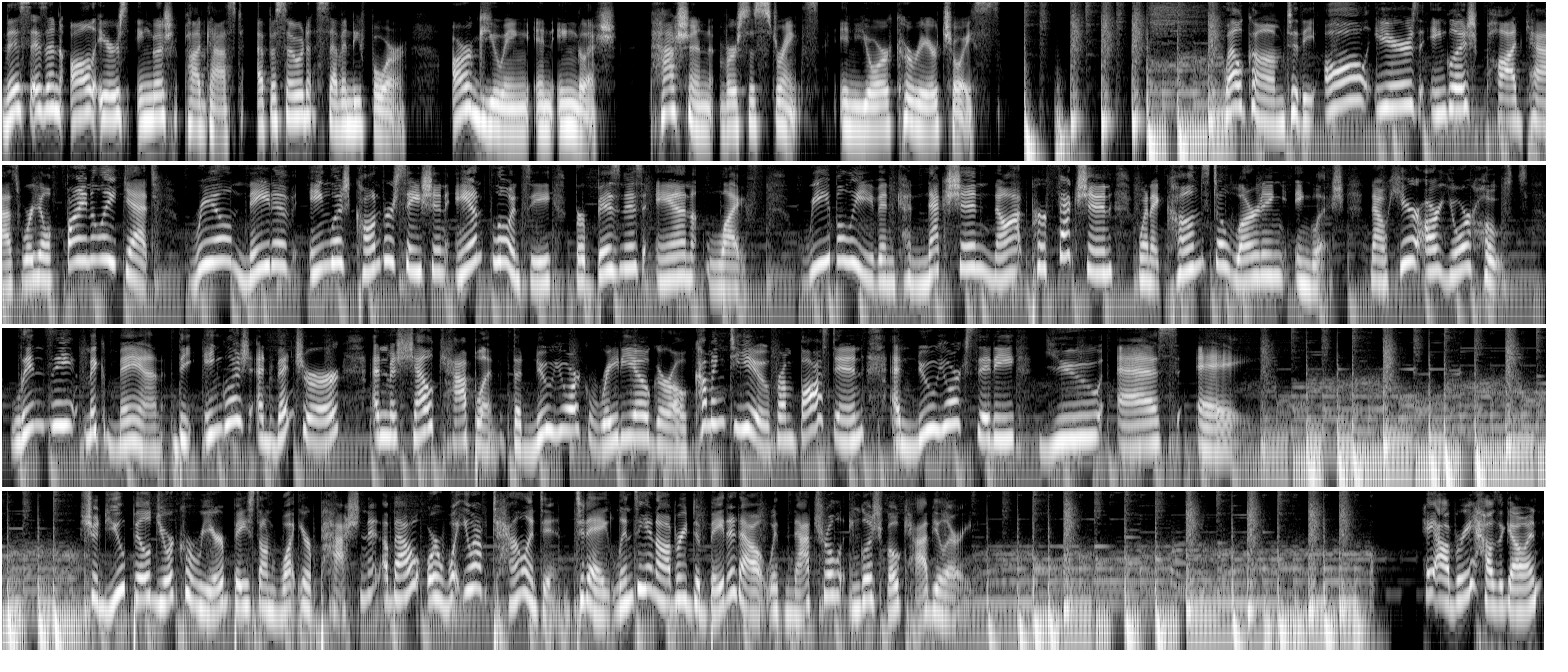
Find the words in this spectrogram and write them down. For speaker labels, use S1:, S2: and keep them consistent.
S1: This is an All Ears English podcast, episode 74 Arguing in English Passion versus Strengths in Your Career Choice.
S2: Welcome to the All Ears English podcast, where you'll finally get real native English conversation and fluency for business and life. We believe in connection, not perfection, when it comes to learning English. Now, here are your hosts. Lindsay McMahon, the English adventurer, and Michelle Kaplan, the New York radio girl, coming to you from Boston and New York City, USA. Should you build your career based on what you're passionate about or what you have talent in? Today, Lindsay and Aubrey debate it out with natural English vocabulary. Hey, Aubrey, how's it going?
